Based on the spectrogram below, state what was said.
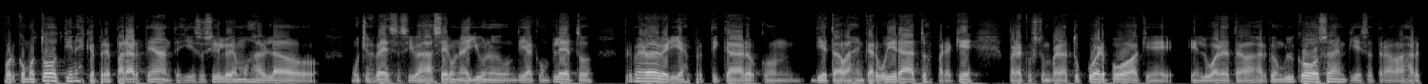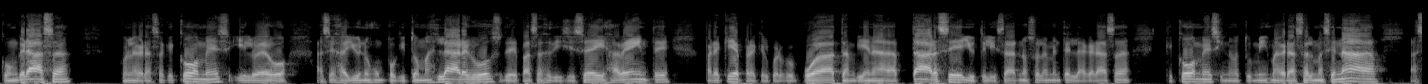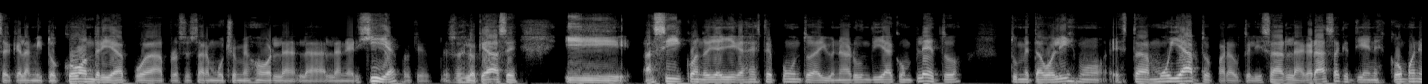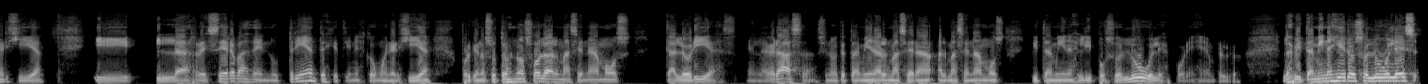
por como todo tienes que prepararte antes, y eso sí lo hemos hablado muchas veces. Si vas a hacer un ayuno de un día completo, primero deberías practicar con dieta baja en carbohidratos. ¿Para qué? Para acostumbrar a tu cuerpo a que en lugar de trabajar con glucosa, empiece a trabajar con grasa con la grasa que comes y luego haces ayunos un poquito más largos, de pasas de 16 a 20. ¿Para qué? Para que el cuerpo pueda también adaptarse y utilizar no solamente la grasa que comes, sino tu misma grasa almacenada, hacer que la mitocondria pueda procesar mucho mejor la, la energía, porque eso es lo que hace. Y así cuando ya llegas a este punto de ayunar un día completo, tu metabolismo está muy apto para utilizar la grasa que tienes como energía y las reservas de nutrientes que tienes como energía, porque nosotros no solo almacenamos calorías en la grasa, sino que también almacenamos vitaminas liposolubles, por ejemplo. Las vitaminas hidrosolubles,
